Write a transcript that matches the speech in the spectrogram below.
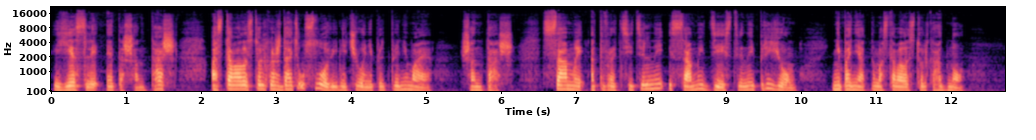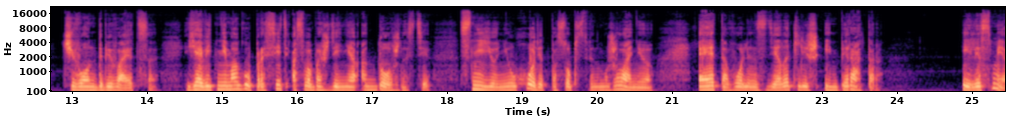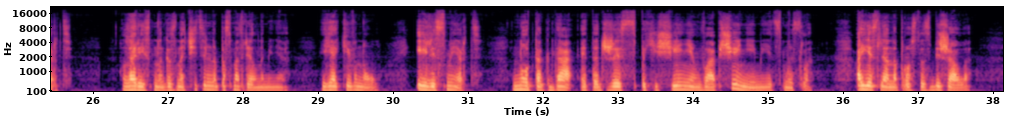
Если это шантаж, Оставалось только ждать условий, ничего не предпринимая. Шантаж. Самый отвратительный и самый действенный прием. Непонятным оставалось только одно. Чего он добивается? Я ведь не могу просить освобождения от должности. С нее не уходит по собственному желанию. Это волен сделать лишь император. Или смерть. Ларис многозначительно посмотрел на меня. Я кивнул. Или смерть. Но тогда этот жест с похищением вообще не имеет смысла. А если она просто сбежала?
